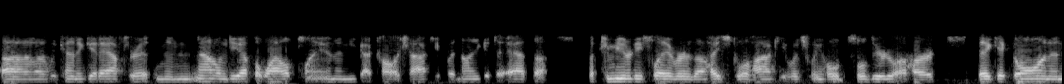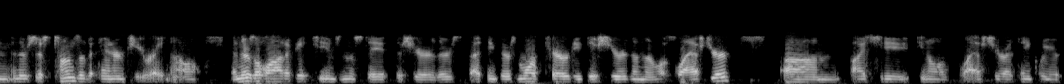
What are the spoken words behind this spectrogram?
Uh, we kind of get after it, and then not only do you have the Wild playing and you got college hockey, but now you get to add the the community flavor, the high school hockey, which we hold so dear to our heart. They get going, and, and there's just tons of energy right now. And there's a lot of good teams in the state this year. There's, I think, there's more parity this year than there was last year. Um, I see, you know, last year I think we were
